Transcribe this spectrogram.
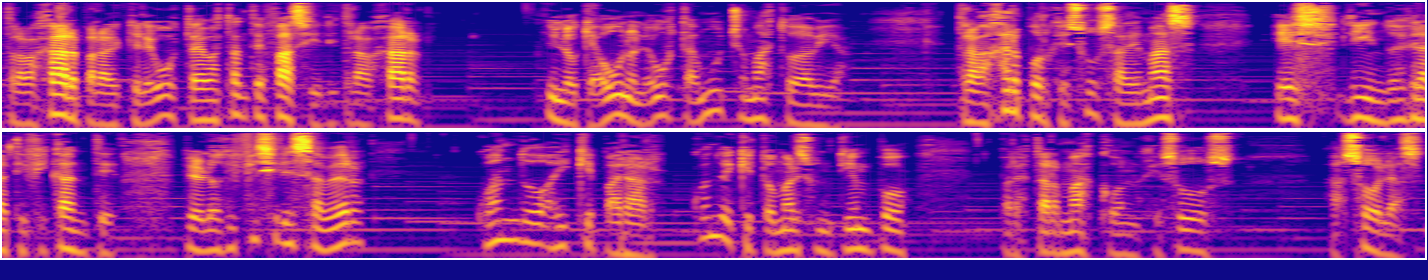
Trabajar para el que le gusta es bastante fácil y trabajar en lo que a uno le gusta mucho más todavía. Trabajar por Jesús, además, es lindo, es gratificante, pero lo difícil es saber cuándo hay que parar, cuándo hay que tomarse un tiempo para estar más con Jesús a solas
